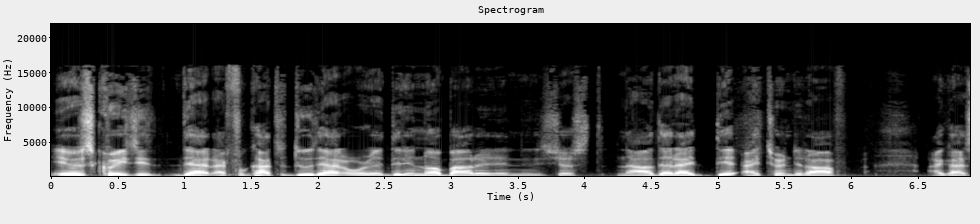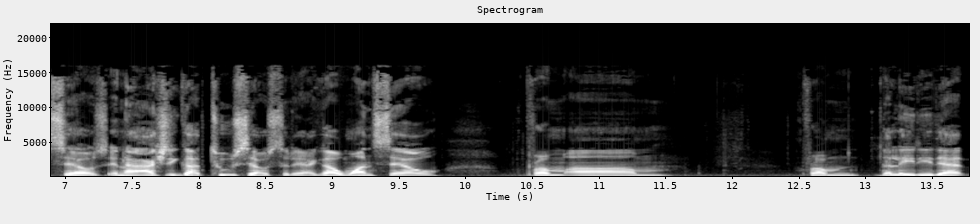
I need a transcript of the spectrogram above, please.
It was crazy that I forgot to do that or I didn't know about it, and it's just now that I did, I turned it off. I got sales, and I actually got two sales today. I got one sale from um from the lady that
